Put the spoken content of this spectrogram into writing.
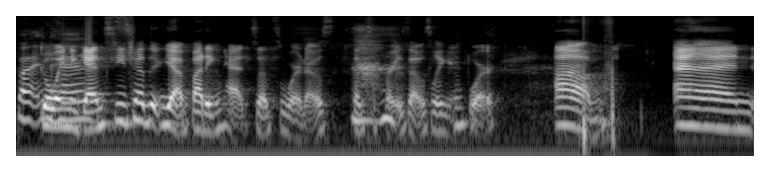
butting going heads. against each other. Yeah, butting heads. That's the word I was. That's the phrase I was looking for. Um, and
